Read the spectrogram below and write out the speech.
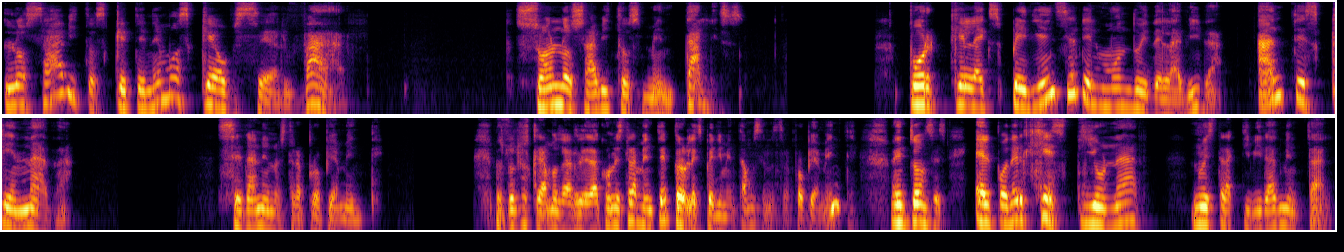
los hábitos que tenemos que observar son los hábitos mentales. Porque la experiencia del mundo y de la vida, antes que nada, se dan en nuestra propia mente. Nosotros creamos la realidad con nuestra mente, pero la experimentamos en nuestra propia mente. Entonces, el poder gestionar nuestra actividad mental,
